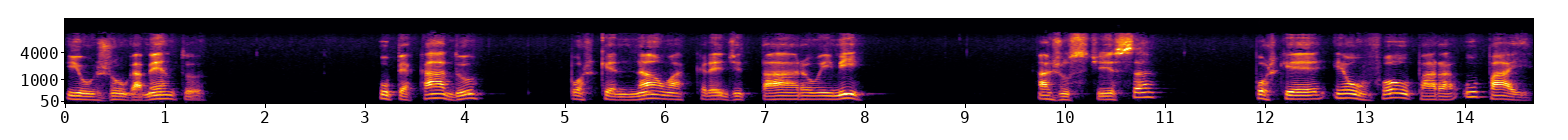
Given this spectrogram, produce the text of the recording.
e o julgamento. O pecado, porque não acreditaram em mim. A justiça, porque eu vou para o Pai,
